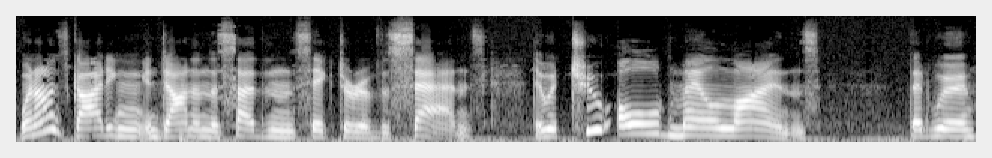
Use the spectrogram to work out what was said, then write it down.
when I was guiding down in the southern sector of the sands, there were two old male lions that were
